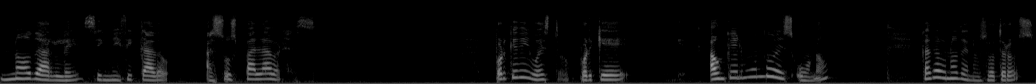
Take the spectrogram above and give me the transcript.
no darle significado a sus palabras. ¿Por qué digo esto? Porque aunque el mundo es uno, cada uno de nosotros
